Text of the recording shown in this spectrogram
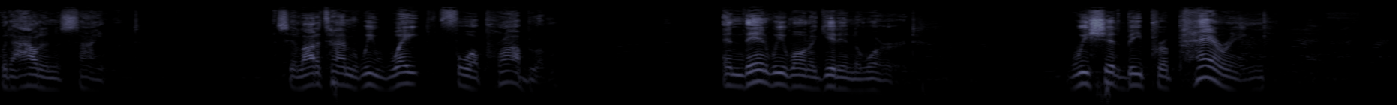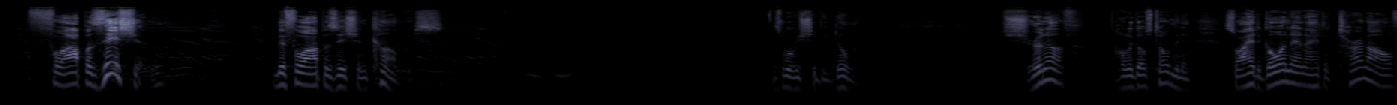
without an assignment. See, a lot of times we wait for a problem and then we want to get in the Word. We should be preparing for opposition before opposition comes. That's what we should be doing. Sure enough, the Holy Ghost told me that. So I had to go in there and I had to turn off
